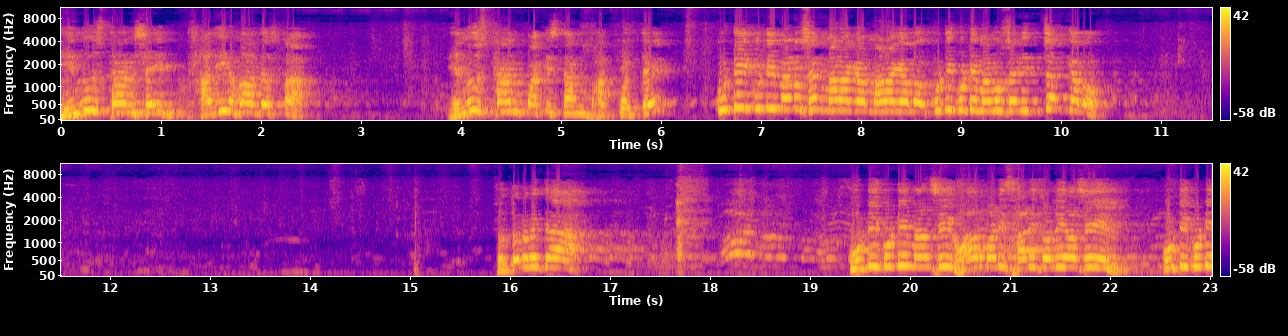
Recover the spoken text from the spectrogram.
হিন্দুস্তান সেই স্বাধীন হওয়া দেশটা হিন্দুস্তান পাকিস্তান ভাগ করতে কোটি কোটি মানুষের মারা মারা গেল, কোটি কোটি মানুষের ইজ্জত গেল। সত্য না মিথ্যা কোটি কোটি মানুষ ঘর বাড়ি ছাড়ি চলে আসিল, কোটি কোটি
